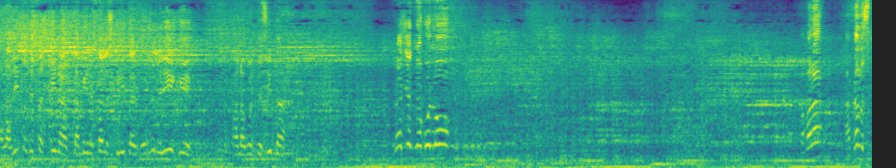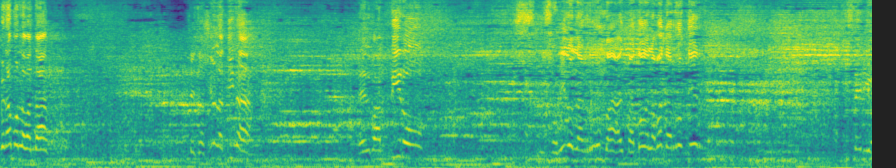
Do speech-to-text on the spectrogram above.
Al ladito de esta esquina también está la esquinita. Por eso le dije que a la vueltecita. Gracias, mi abuelo. Cámara, acá los esperamos la banda. Sensación latina. El vampiro. Sonido la rumba para toda la banda rocker. Misterio.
